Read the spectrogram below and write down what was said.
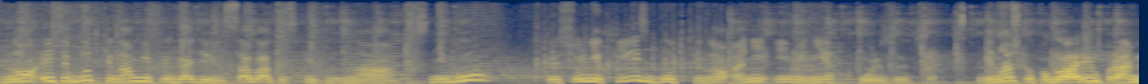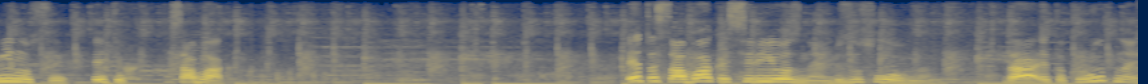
Но эти будки нам не пригодились. Собака спит на снегу, то есть у них есть будки, но они ими не пользуются. Немножко поговорим про минусы этих собак. Эта собака серьезная, безусловно. Да, это крупная,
